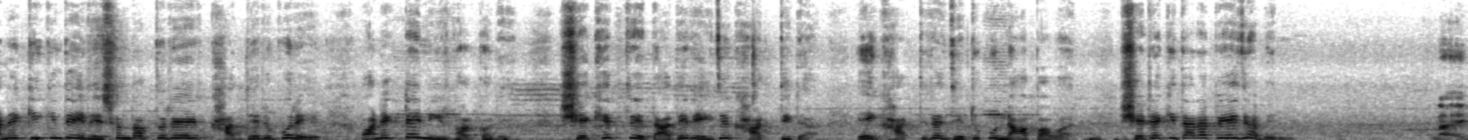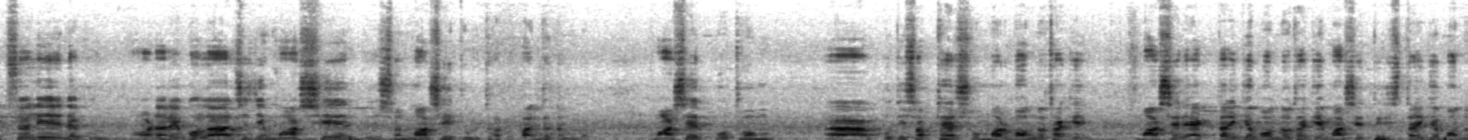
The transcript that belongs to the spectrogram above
অনেকেই কিন্তু এই রেশন দপ্তরের খাদ্যের উপরে অনেকটাই নির্ভর করে। সেক্ষেত্রে তাদের এই যে ঘাটতিটা এই ঘাটতিটা যেটুকু না পাওয়ার সেটা কি তারা পেয়ে যাবেন? না অ্যাকচুয়ালি দেখুন অর্ডারে বলা আছে যে মাসের রেশন মাসেই তুলতে হবে বাধ্যতামূলক। মাসের প্রথম প্রতি সপ্তাহের সোমবার বন্ধ থাকে মাসের এক তারিখে বন্ধ থাকে মাসের তিরিশ তারিখে বন্ধ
